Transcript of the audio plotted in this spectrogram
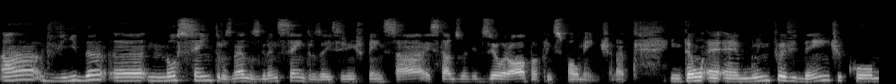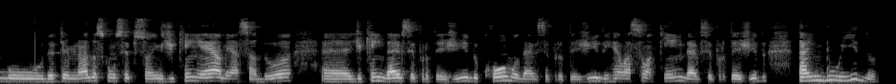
a vida uh, nos centros, né, nos grandes centros, aí se a gente pensar Estados Unidos e Europa principalmente. Né? Então é, é muito evidente como determinadas concepções de quem é ameaçador, é, de quem deve ser protegido, como deve ser protegido, em relação a quem deve ser protegido, está imbuído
